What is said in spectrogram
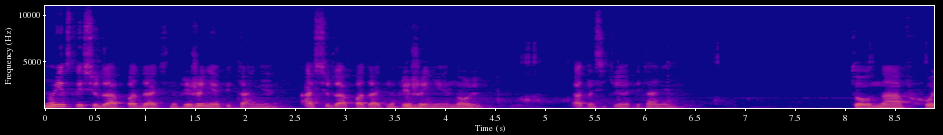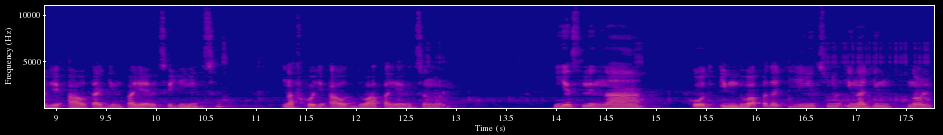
Но если сюда подать напряжение питания, а сюда подать напряжение 0 относительно питания, то на входе out1 появится единица, на входе out2 появится 0. Если на вход in2 подать единицу, in1 0,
